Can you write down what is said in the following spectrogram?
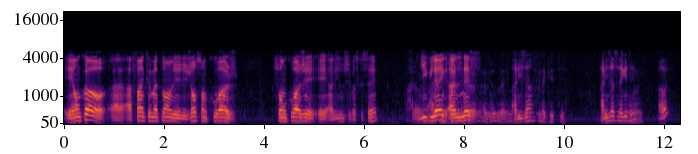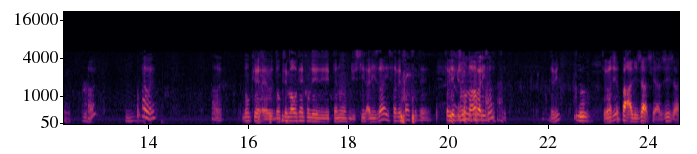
et encore, euh, afin que maintenant les, les gens s'encouragent, soient encouragés, et alizut, je sais pas ce que c'est, digleg al nes, La, Alisa, la gaieté. Alisa c'est la gaieté. Ah ouais. Ah ouais Ah ouais. Ah ouais donc, euh, euh, donc les Marocains qui ont des, des prénoms du style Alisa, ils savaient pas que c'était... Ça veut dire quelque chose en arabe, Alisa David? Non, Ça veut C'est dire pas Aliza, c'est Aziza.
